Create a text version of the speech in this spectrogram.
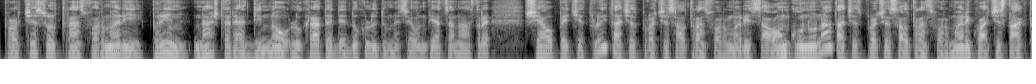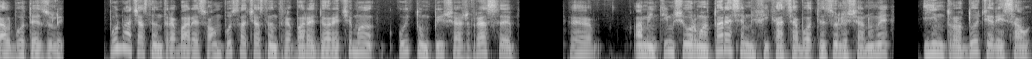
procesul transformării prin nașterea din nou lucrată de Duhul lui Dumnezeu în viața noastră și au pecetluit acest proces al transformării sau au încununat acest proces al transformării cu acest act al botezului. Pun această întrebare sau am pus această întrebare deoarece mă uit un pic și aș vrea să uh, amintim și următoarea semnificație a botezului și anume introducere sau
